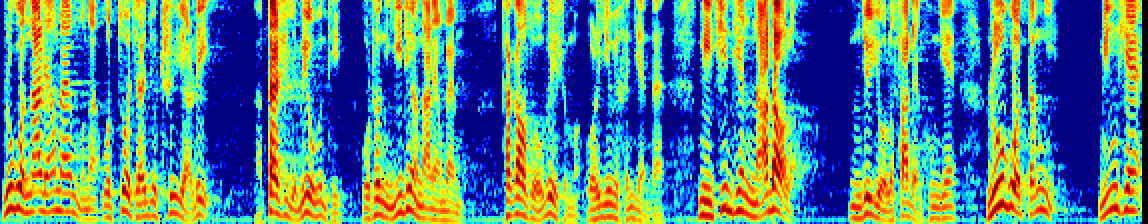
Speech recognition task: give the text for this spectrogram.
如果拿两百亩呢，我做起来就吃一点力啊，但是也没有问题。”我说：“你一定要拿两百亩。”他告诉我为什么？我说：“因为很简单，你今天拿到了，你就有了发展空间。如果等你明天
